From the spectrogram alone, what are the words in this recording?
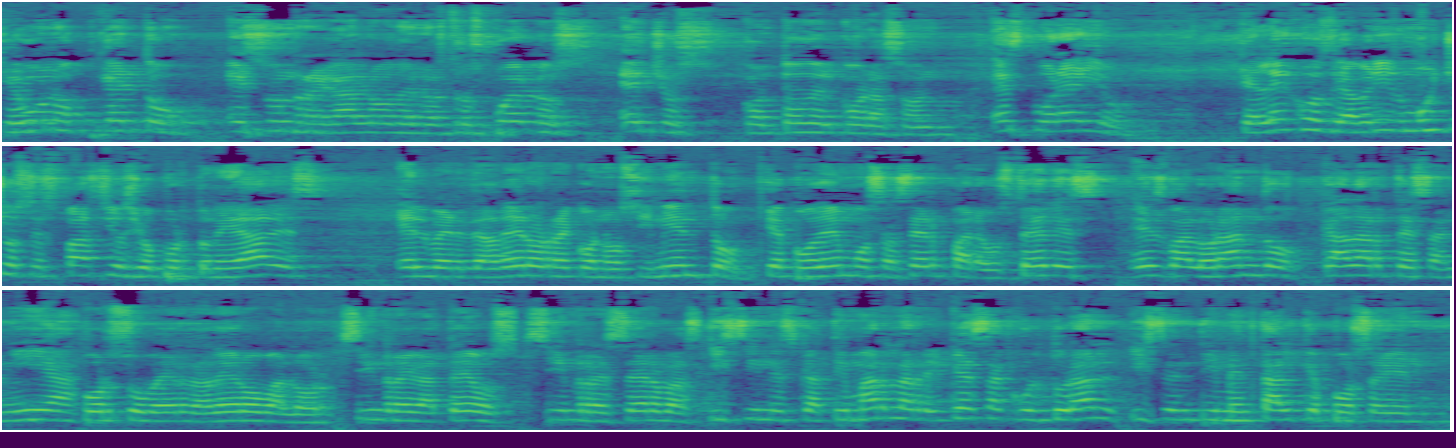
que un objeto es un regalo de nuestros pueblos hechos con todo el corazón. Es por ello que lejos de abrir muchos espacios y oportunidades, el verdadero reconocimiento que podemos hacer para ustedes es valorando cada artesanía por su verdadero valor, sin regateos, sin reservas y sin escatimar la riqueza cultural y sentimental que poseen.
